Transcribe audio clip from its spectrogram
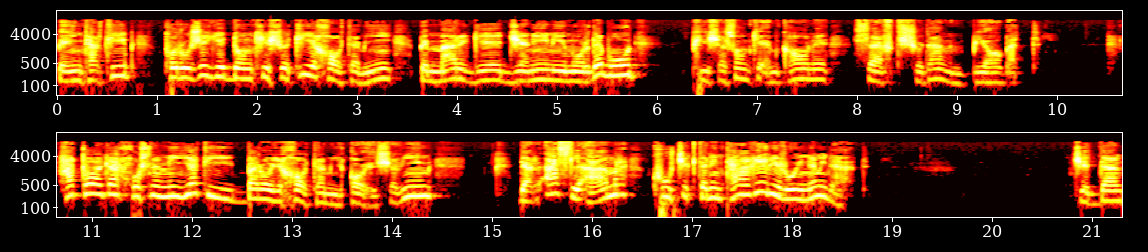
به این ترتیب پروژه دونکیشوتی خاتمی به مرگ جنینی مرده بود پیش از آن که امکان سخت شدن بیابد. حتی اگر حسن نیتی برای خاتمی قائل شویم در اصل امر کوچکترین تغییری روی نمی‌دهد. جدا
